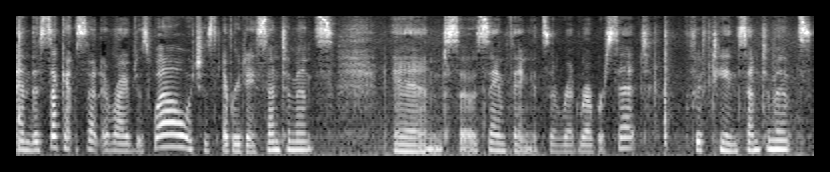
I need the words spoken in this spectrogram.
And the second set arrived as well, which is Everyday Sentiments. And so same thing, it's a red rubber set, 15 sentiments,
